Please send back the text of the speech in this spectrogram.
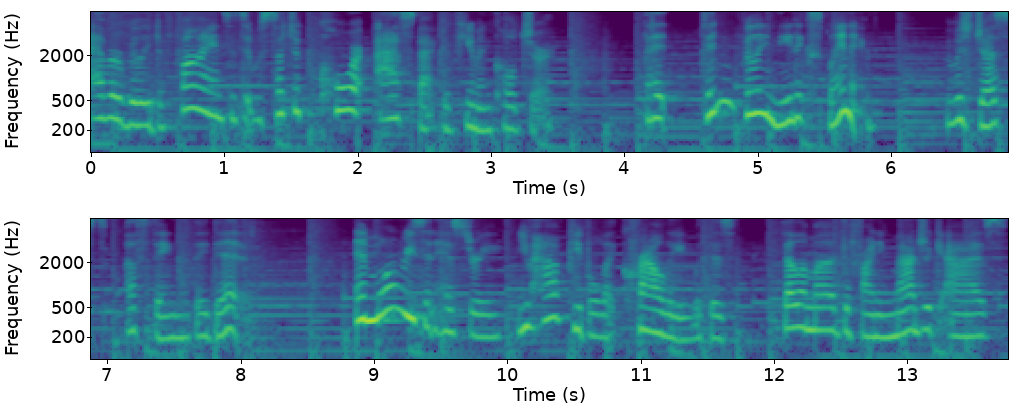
ever really defined since it was such a core aspect of human culture that it didn't really need explaining. It was just a thing that they did. In more recent history, you have people like Crowley with his Thelema defining magic as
